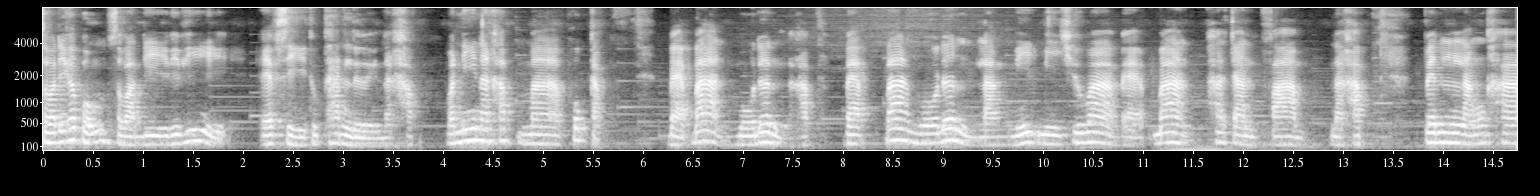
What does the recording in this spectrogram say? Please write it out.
สวัสดีครับผมสวัสดีพี่พี่ FC ทุกท่านเลยนะครับ วันนี้นะครับมาพบกับแบบบ้านโมเดิร์นนะครับ แบบบ้านโมเดิร์นหลังนี้มีชื่อว่าแบบบ้านพระจันทร์ฟาร์มนะครับ เป็นหลังคา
